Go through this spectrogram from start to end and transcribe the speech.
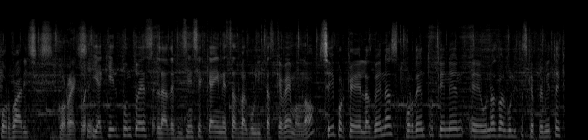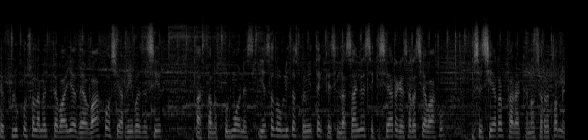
por varices. Correcto. Y aquí el punto es la deficiencia que hay en estas valvulitas que vemos, ¿no? Sí, porque las venas por dentro tienen eh, unas valvulitas que permiten que el flujo solamente vaya de abajo hacia arriba, es decir, hasta los pulmones y esas valvulitas permiten que si la sangre se quisiera regresar hacia abajo, pues se cierran para que no se retorne.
